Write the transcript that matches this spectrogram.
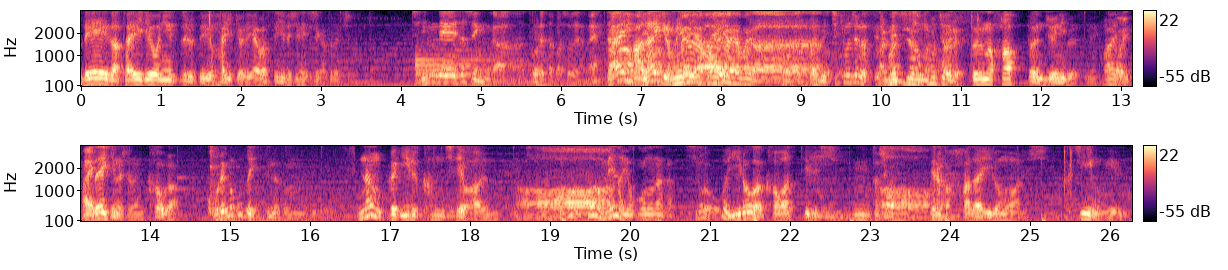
霊が大量に映るという廃墟でヤバすぎる死ね死が撮れてしまった心霊写真が撮れた場所だよねあ来期の目がやばいやつ目がやばいやあれめっちゃ気持ち悪かったよあれめっちゃ気持ち悪いそれの8分12秒ですねはいはい大輝の後ろに顔がこれのこと言ってんだと思うんだけどなんかいる感じではあるんだよねあちょうど目の横のなんか白っそうぽい色が変わってるし、うん確かにでなんか肌色もあるし口にも見えるんだよ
